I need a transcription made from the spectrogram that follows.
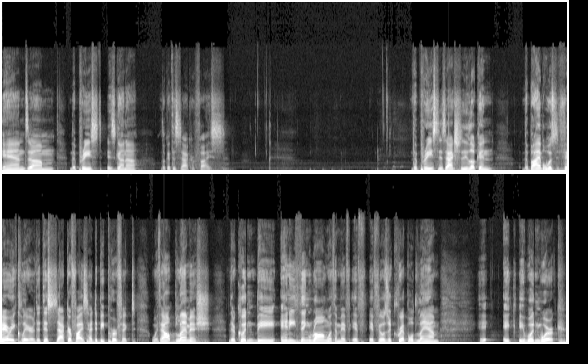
and um, the priest is going to look at the sacrifice. the priest is actually looking. The Bible was very clear that this sacrifice had to be perfect, without blemish. There couldn't be anything wrong with him. If, if, if it was a crippled lamb, it, it, it wouldn't work.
